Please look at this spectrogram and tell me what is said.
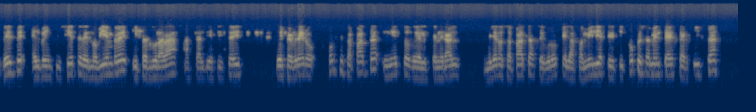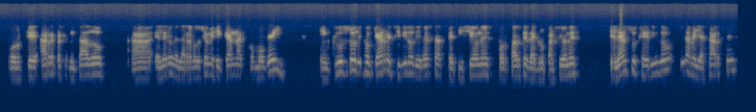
desde el 27 de noviembre y perdurará hasta el 16 de febrero. Jorge Zapata, nieto del general Emiliano Zapata, aseguró que la familia criticó precisamente a este artista porque ha representado a el héroe de la Revolución Mexicana como gay. Incluso dijo que ha recibido diversas peticiones por parte de agrupaciones que le han sugerido ir a Bellas Artes,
